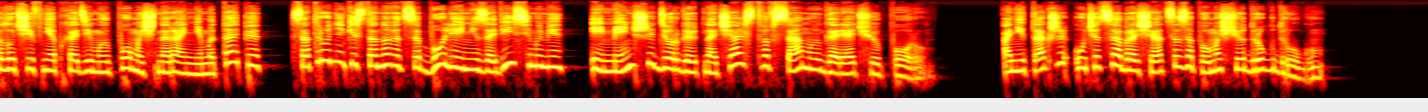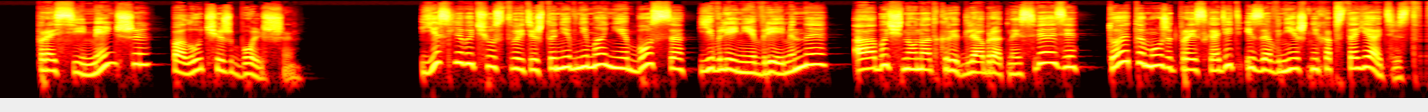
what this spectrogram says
Получив необходимую помощь на раннем этапе, сотрудники становятся более независимыми и меньше дергают начальство в самую горячую пору. Они также учатся обращаться за помощью друг к другу. Проси меньше, получишь больше. Если вы чувствуете, что невнимание босса — явление временное, а обычно он открыт для обратной связи, то это может происходить из-за внешних обстоятельств,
